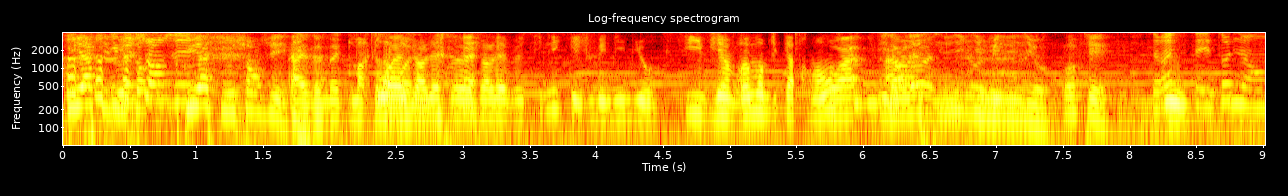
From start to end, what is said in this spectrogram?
Kouyass, il, Il veut veut cha- changer. Kouyass, il veut changer. Ah, il veut mettre Marc Ouais, Lavoine. j'enlève, euh, j'enlève Cynic et je mets Nino. S'il vient vraiment du 91, Ouais, il enlève ouais, Cynic, il met Nino. Ok. C'est vrai que c'était étonnant.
